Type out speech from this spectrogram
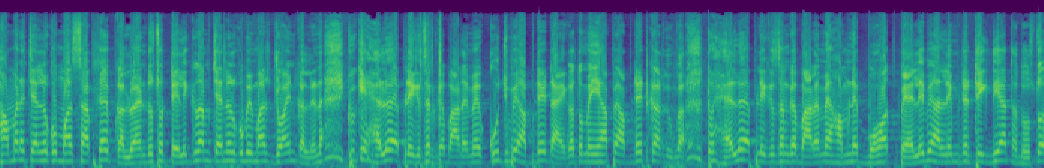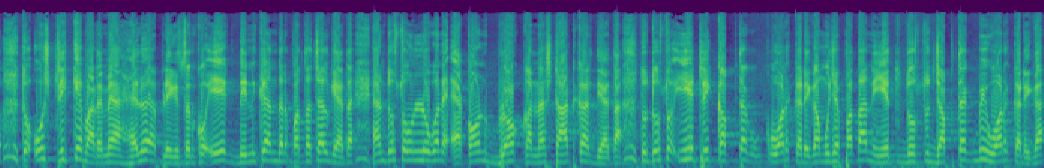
हमारे चैनल को मस्त सब्सक्राइब कर लो। एंड दोस्तों टेलीग्राम चैनल को भी मस्त ज्वाइन कर लेना, क्योंकि हेलो एप्लीकेशन के बारे में कुछ भी अपडेट आएगा तो मैं यहाँ पे अपडेट कर दूँगा। तो हेलो एप्लीकेशन के बारे में हमने बहुत पहले भी अनलिमिटेड ट्रिक दिया था दोस्तों। तो उस ट्रिक के बारे में हेलो एप्लीकेशन को एक दिन के अंदर पता चल गया था। एंड दोस्तों, उन लोगों ने अकाउंट ब्लॉक करना स्टार्ट कर दिया था। तो दोस्तों, ये ट्रिक कब तक वर्क करेगा, मुझे पता नहीं है। तो दोस्तों, जब तक भी वर्क करेगा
